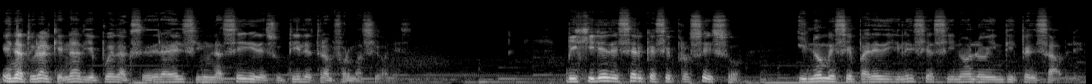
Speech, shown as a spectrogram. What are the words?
es natural que nadie pueda acceder a él sin una serie de sutiles transformaciones. Vigilé de cerca ese proceso y no me separé de iglesia sino lo indispensable.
